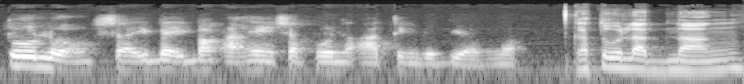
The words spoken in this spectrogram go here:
tulong sa iba-ibang ahensya po ng ating gobyerno. Katulad ng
